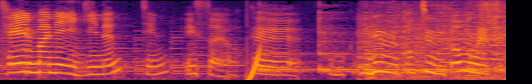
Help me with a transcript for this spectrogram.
제일 많이 이기는 팀 있어요. 그 이름을 갑자기 까먹었어요.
